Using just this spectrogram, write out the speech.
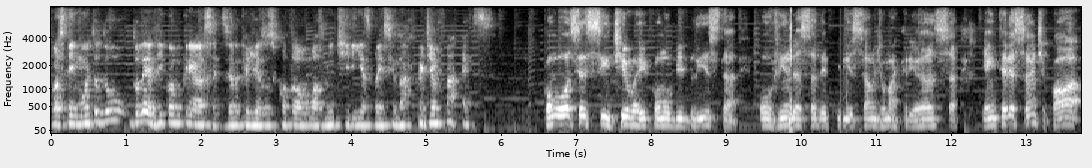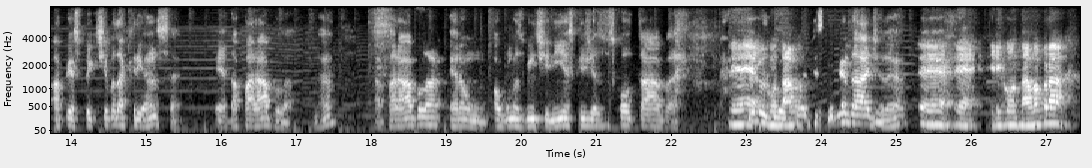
gostei muito do, do Levi quando criança, dizendo que Jesus contou umas mentirinhas para ensinar, foi demais. Como você se sentiu aí como biblista ouvindo essa definição de uma criança. E é interessante qual a, perspectiva da criança é, da parábola, né? A parábola eram algumas mentirinhas que Jesus contava. É, contava. Isso é verdade, né? É, é. Ele contava para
